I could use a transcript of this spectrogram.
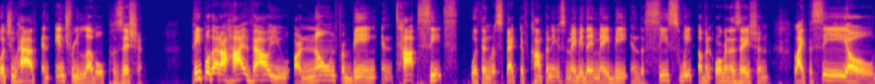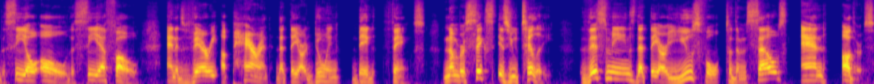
but you have an entry level position. People that are high value are known for being in top seats within respective companies. Maybe they may be in the C-suite of an organization, like the CEO, the COO, the CFO, and it's very apparent that they are doing big things. Number six is utility. This means that they are useful to themselves and others.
